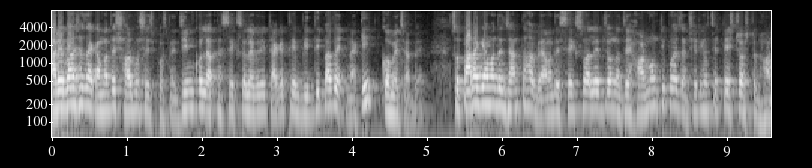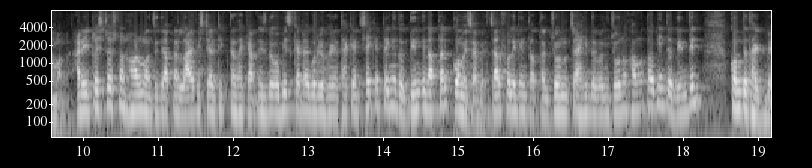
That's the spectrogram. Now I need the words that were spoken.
আর এবার আসা যাক আমাদের সর্বশেষ প্রশ্নে জিম করলে আপনার সেক্সুয়াল অ্যাবিলিটি আগের থেকে বৃদ্ধি পাবে নাকি কমে যাবে? সো তার আগে আমাদের জানতে হবে, আমাদের সেক্সুয়ালের জন্য যে হরমোনটি প্রয়োজন, সেটি হচ্ছে টেস্টোস্টেরন হরমোন আর এই টেস্টোস্টেরন হরমোন যদি আপনার লাইফ স্টাইল ঠিক না থাকে, আপনি যদি ওবিস ক্যাটাগরি হয়ে থাকেন, সেক্ষেত্রে কিন্তু দিন দিন আপনার কমে যাবে, যার ফলে কিন্তু আপনার যৌন চাহিদা এবং যৌন ক্ষমতাও কিন্তু দিন দিন কমতে থাকবে।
